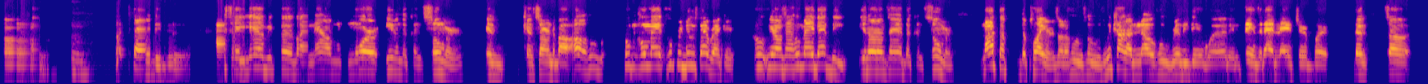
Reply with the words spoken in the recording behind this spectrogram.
Um, good. I say yeah because like now more even the consumer is concerned about oh who who who made who produced that record who you know I'm saying who made that beat you know what I'm saying the consumer not the the players or the who's who's. We kind of know who really did what and things of that nature. But the so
